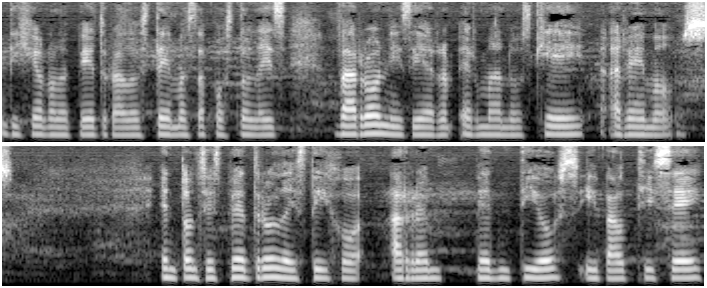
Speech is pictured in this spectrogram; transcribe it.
dijeron a Pedro a los demás apóstoles, varones y hermanos, ¿qué haremos? Entonces Pedro les dijo, arrepentíos y bauticé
